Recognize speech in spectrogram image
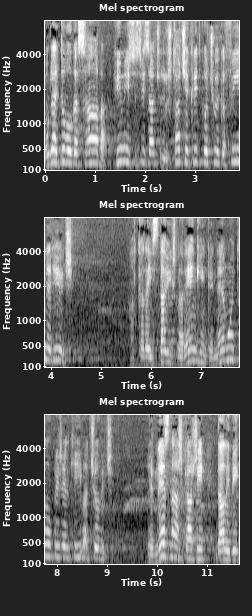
Pogledajte ovoga sava, i mi se svi začudili, šta će kritko čovjeka, fine riječi. Ali kada ih staviš na rengen, kaj nemoj to priželjkiva čovječe. Jer ne znaš, kaže, da li bi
